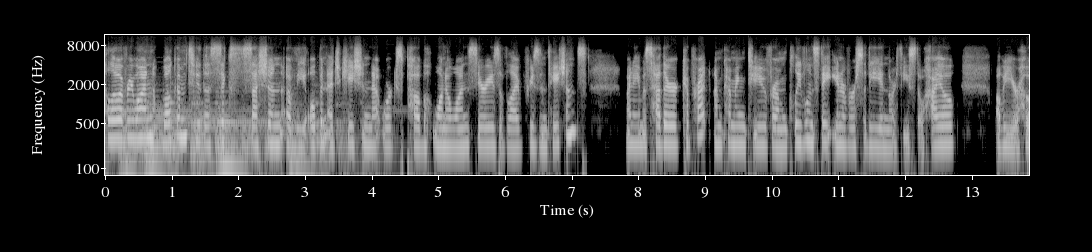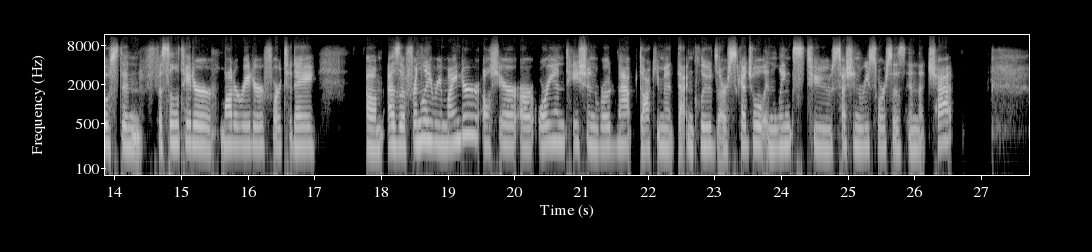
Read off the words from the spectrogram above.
Hello, everyone. Welcome to the sixth session of the Open Education Network's Pub 101 series of live presentations. My name is Heather Caprette. I'm coming to you from Cleveland State University in Northeast Ohio. I'll be your host and facilitator moderator for today. Um, as a friendly reminder, I'll share our orientation roadmap document that includes our schedule and links to session resources in the chat.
